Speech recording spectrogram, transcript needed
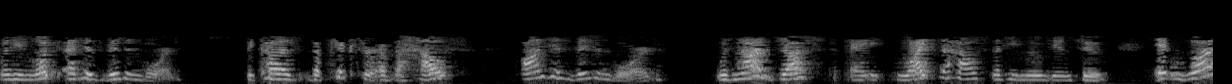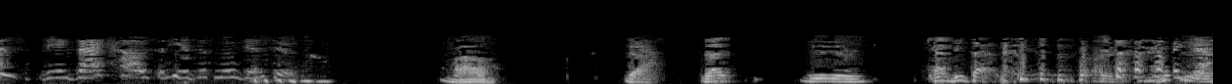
when he looked at his vision board because the picture of the house on his vision board was not just a like the house that he moved into. It was the exact house that he had just moved into. Wow. Yeah. Yeah. That you, you can't beat that. as far as, you know,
